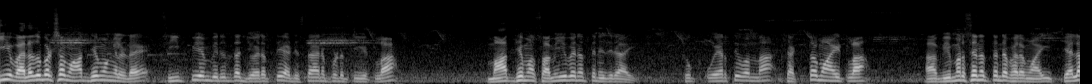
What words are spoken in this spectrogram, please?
ഈ വലതുപക്ഷ മാധ്യമങ്ങളുടെ സി പി എം വിരുദ്ധ ജ്വരത്തെ അടിസ്ഥാനപ്പെടുത്തിയിട്ടുള്ള മാധ്യമ സമീപനത്തിനെതിരായി ഉയർത്തി വന്ന ശക്തമായിട്ടുള്ള വിമർശനത്തിന്റെ ഫലമായി ചില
